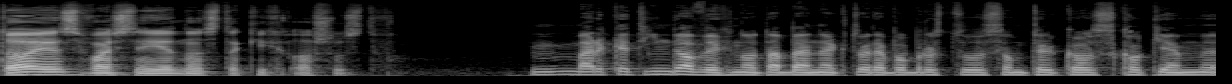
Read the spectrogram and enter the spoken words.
to jest właśnie jedno z takich oszustw. marketingowych notabene, które po prostu są tylko skokiem y,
